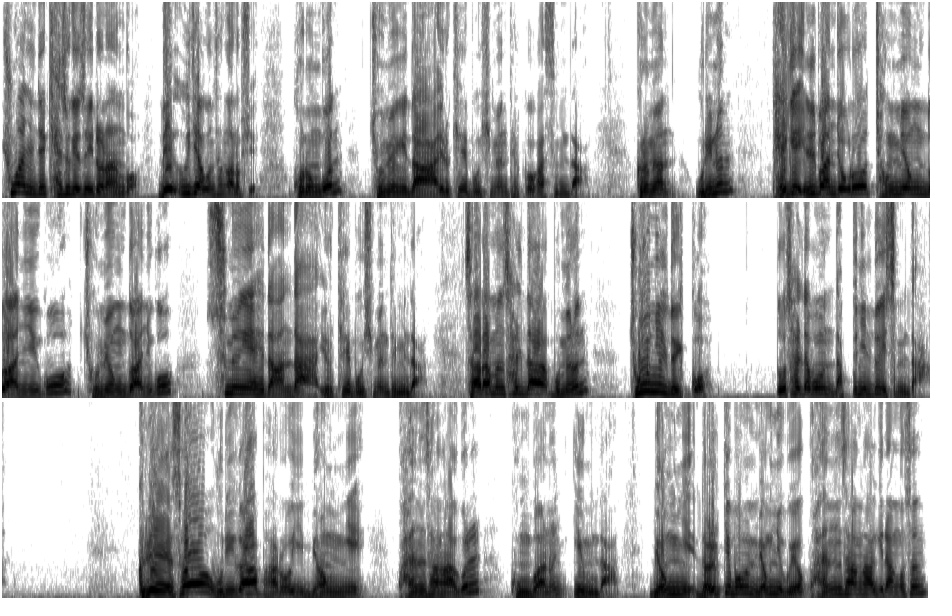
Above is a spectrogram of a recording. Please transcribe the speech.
흉한 일들이 계속해서 일어나는 거. 내 의지하고는 상관없이 그런 건 조명이다. 이렇게 보시면 될 것 같습니다. 그러면 우리는 대개 일반적으로 정명도 아니고 조명도 아니고 수명에 해당한다. 이렇게 보시면 됩니다. 사람은 살다 보면은 좋은 일도 있고 또 살다 보면 나쁜 일도 있습니다. 그래서 우리가 바로 이 명리, 관상학을 공부하는 이유입니다. 명리, 넓게 보면 명리고요. 관상학이란 것은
